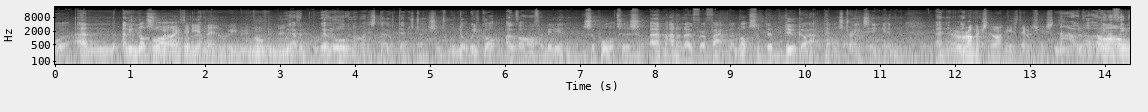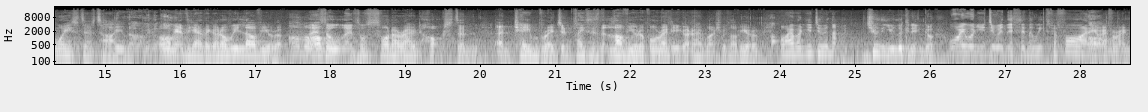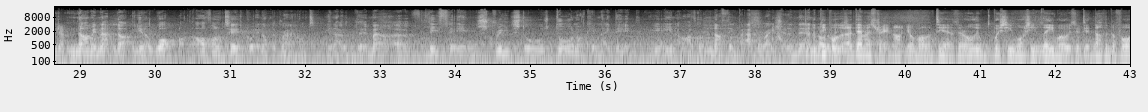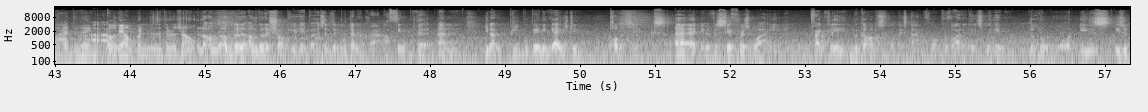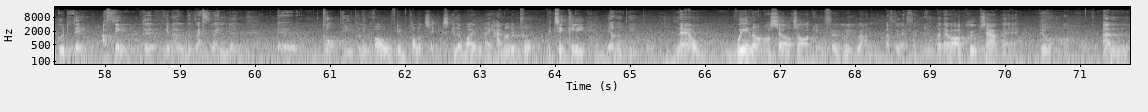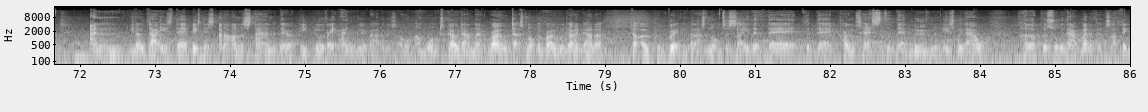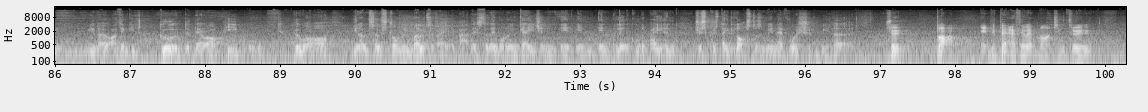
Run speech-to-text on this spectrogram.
Um, I mean, lots of our- Organised any of them? Have you been involved in them? We haven't we haven't organised those demonstrations. We, look, we've got over half a million supporters, um, and I know for a fact that lots of them do go out demonstrating and and. They're rubbish, though, aren't these demonstrations? no, look, I mean, I Oh, think waste of time. No, I mean, look, all I'm- getting together, going, "Oh, we love Europe. I'm- let's I'm- all let's all swan around Hoxton and Cambridge and places that love Europe already. Going, how much we love Europe. Uh, Why weren't you doing that? Surely you look at it and go, why weren't you doing this in the weeks before the Oh, referendum? No, I mean that. Look, you know what our volunteers put in on the ground. You know the amount of leafleting, street stalls, door knocking they did. You, you know, I've got nothing but admiration. And, But the people that are demonstrating aren't your volunteers. They're all the wishy-washy lamos who did nothing beforehand and they got the and the result. Look, I'm, I'm going to I'm going to shock you here, but as a Liberal Democrat, I think that um, you know people being engaged in politics uh, in a vociferous way, frankly, regardless of what they stand for, provided it's within the law, is is a good thing. I think that you know the referendum. Uh, got people involved in politics in a way that they hadn't before, particularly young people. Now, we're not ourselves arguing for a rerun of the referendum, but there are groups out there who are. Um, and you know that is their business, and I understand that there are people who are very angry about the result and want to go down that road. That's not the road we're going down at the Open Britain, but that's not to say that their that their protest, that their movement is without purpose or without relevance. I think you know I think it's good that there are people who are you know so strongly motivated about this that they want to engage in in, in, political debate, and just because they lost doesn't mean their voice shouldn't be heard. True, but it'd be better if they went marching through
